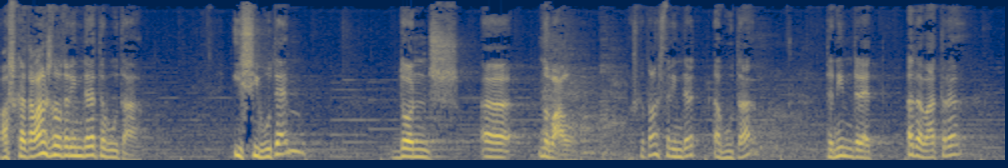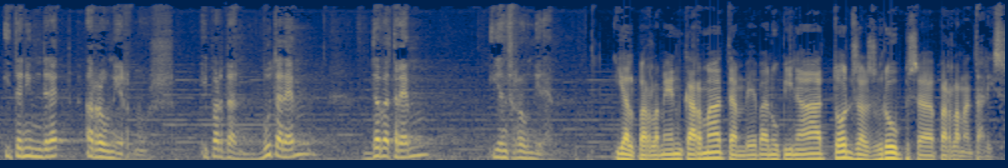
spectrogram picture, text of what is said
Els catalans no tenim dret a votar. I si votem, doncs eh, no val. Els catalans tenim dret a votar, tenim dret a debatre i tenim dret a reunir-nos. I per tant, votarem, debatrem i ens reunirem. I al Parlament, Carme, també van opinar tots els grups eh, parlamentaris.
